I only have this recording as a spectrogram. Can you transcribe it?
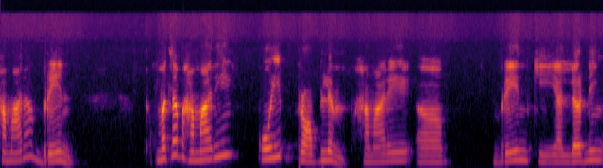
हमारा ब्रेन मतलब हमारी कोई प्रॉब्लम हमारे ब्रेन की या लर्निंग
